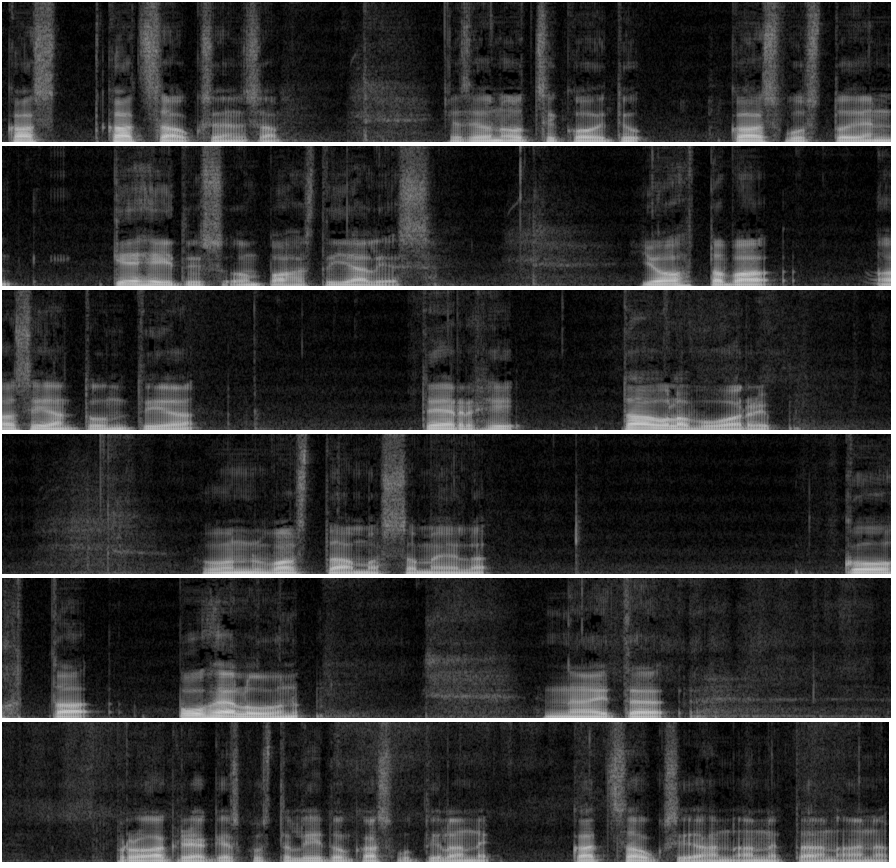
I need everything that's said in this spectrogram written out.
kas, katsauksensa ja se on otsikoitu Kasvustojen kehitys on pahasti jäljessä. Johtava asiantuntija Terhi Taulavuori on vastaamassa meillä kohta puheluun näitä Pro Agria-keskusten liiton kasvutilanne katsauksiahan annetaan aina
